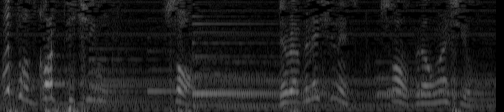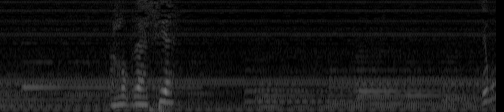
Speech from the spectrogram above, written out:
What was God teaching Saul? The revelation is Saul, but I want you. Ahobrɛaseɛ. Yɛmu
